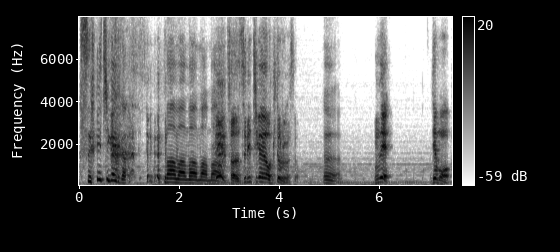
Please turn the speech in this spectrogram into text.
すれ違いとか、まあまあまあまあまあ。そう、すれ違いが起きとるんですよ。うん。ほんで、でも、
